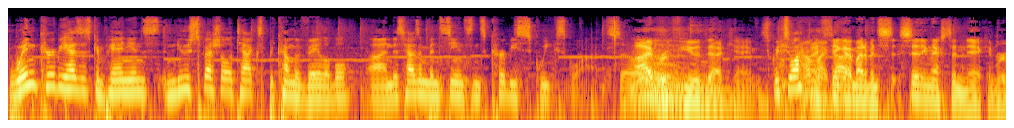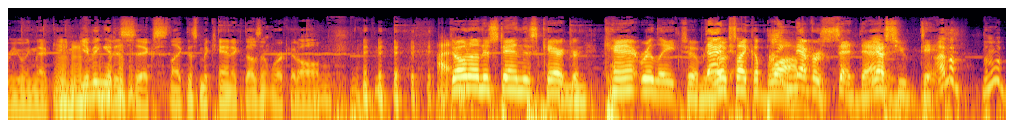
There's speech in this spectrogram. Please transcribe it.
when Kirby has his companions, new special attacks become available, uh, and this hasn't been seen since Kirby Squeak Squad. So I reviewed that game. Squeak Squad. Oh I think God. I might have been s sitting next to Nick and reviewing that game, giving it a six. Like this mechanic doesn't work at all. I Don't understand this character. Can't relate to him. He That- looks like a blob. I never said that. Yes, you did. I'm a, I'm a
